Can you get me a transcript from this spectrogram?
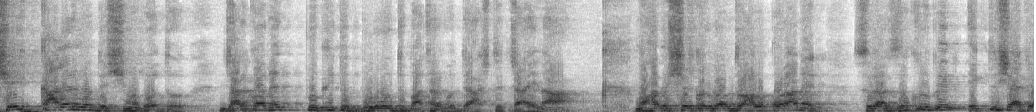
সেই কালের মধ্যে সীমাবদ্ধ, যার কারণে প্রকৃত বোধ মাথার মধ্যে আসতে চায় না। মহাবিশ্বকর গ্রন্থ আল কোরআনের সুরা জুকরুপের একত্রিশ আয়তে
